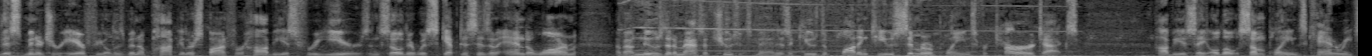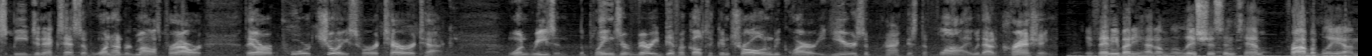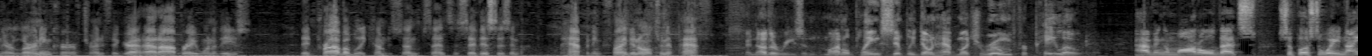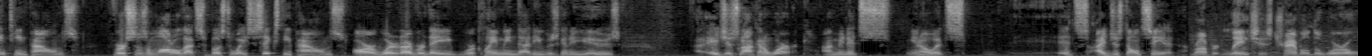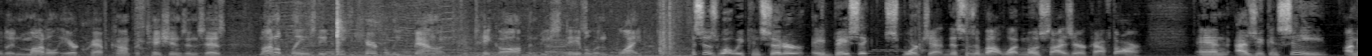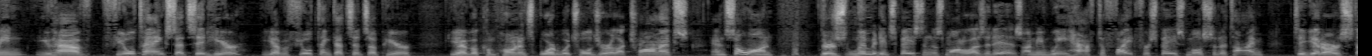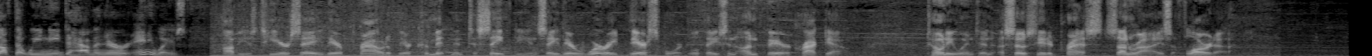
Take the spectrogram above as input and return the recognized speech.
This miniature airfield has been a popular spot for hobbyists for years, and so there was skepticism and alarm about news that a Massachusetts man is accused of plotting to use similar planes for terror attacks. Hobbyists say although some planes can reach speeds in excess of 100 miles per hour, they are a poor choice for a terror attack. One reason, the planes are very difficult to control and require years of practice to fly without crashing. If anybody had a malicious intent, probably on their learning curve, trying to figure out how to operate one of these, they'd probably come to some sense and say, this isn't happening, find an alternate path. Another reason, model planes simply don't have much room for payload. Having a model that's supposed to weigh 19 pounds versus a model that's supposed to weigh 60 pounds or whatever they were claiming that he was going to use, it's just not going to work. I mean, it's, you know, it's it's I just don't see it. Robert Lynch has traveled the world in model aircraft competitions and says model planes need to be carefully balanced to take off and be stable in flight. This is what we consider a basic sport jet. This is about what most size aircraft are. And as you can see, I mean, you have fuel tanks that sit here, you have a fuel tank that sits up here, you have a components board which holds your electronics and so on. There's limited space in this model as it is. I mean, we have to fight for space most of the time to get our stuff that we need to have in there anyways. Hobbyists here say they're proud of their commitment to safety and say they're worried their sport will face an unfair crackdown. Tony Winton, Associated Press, Sunrise, Florida.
